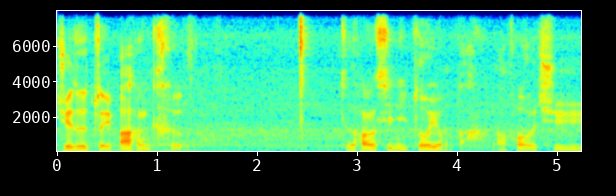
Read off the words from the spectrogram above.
觉得嘴巴很渴，这好像心理作用吧。然后去，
